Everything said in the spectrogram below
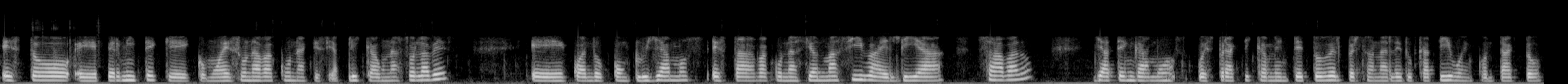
Esto eh, permite que, como es una vacuna que se aplica una sola vez, eh, cuando concluyamos esta vacunación masiva el día sábado, ya tengamos pues prácticamente todo el personal educativo en contacto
